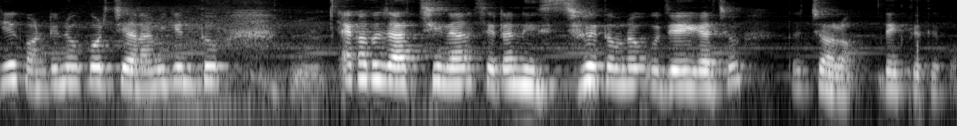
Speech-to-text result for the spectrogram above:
গিয়ে কন্টিনিউ করছি, আর আমি কিন্তু একা তো যাচ্ছি না, সেটা নিশ্চয়ই তোমরা বুঝেই গেছো। তো চলো, দেখতে থেকো।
